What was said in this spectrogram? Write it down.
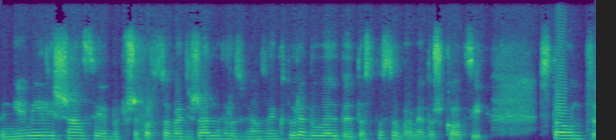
Nie mieli szansy jakby przeforsować żadnych rozwiązań, które byłyby dostosowane do Szkocji. Stąd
